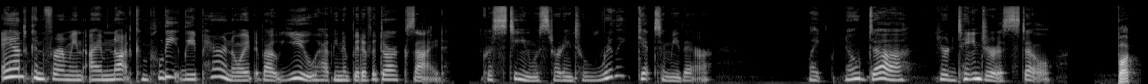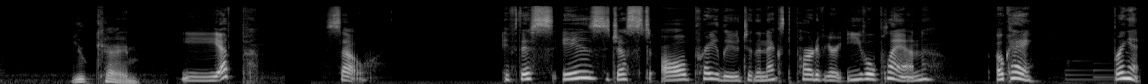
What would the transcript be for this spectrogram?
and confirming I am not completely paranoid about you having a bit of a dark side. Christine was starting to really get to me there. Like, no duh, you're dangerous still. But you came. Yep. So, if this is just all prelude to the next part of your evil plan, okay, bring it.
